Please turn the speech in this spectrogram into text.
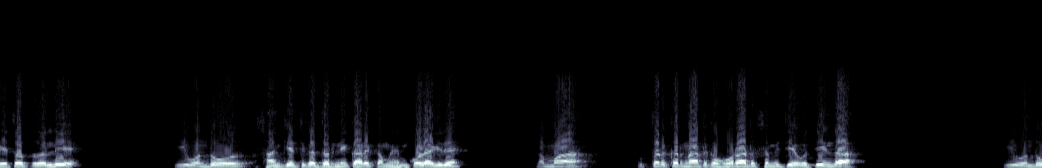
ನೇತೃತ್ವದಲ್ಲಿ ಈ ಒಂದು ಸಾಂಕೇತಿಕ ಧರಣಿ ಕಾರ್ಯಕ್ರಮ ಹಮ್ಮಿಕೊಳ್ಳಲಾಗಿದೆ ನಮ್ಮ ಉತ್ತರ ಕರ್ನಾಟಕ ಹೋರಾಟ ಸಮಿತಿಯ ವತಿಯಿಂದ ಈ ಒಂದು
